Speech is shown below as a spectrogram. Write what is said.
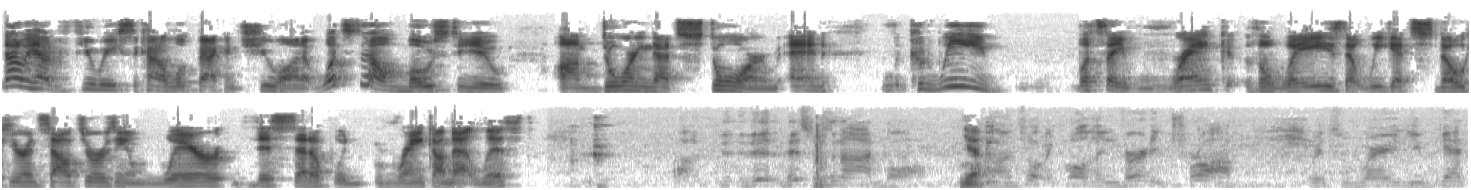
now we have a few weeks to kind of look back and chew on it. What stood out most to you um, during that storm? And could we, let's say, rank the ways that we get snow here in South Jersey and where this setup would rank on that list? Th- th- this was an oddball. Yeah. Uh, it's what we call an inverted trough, which is where you get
